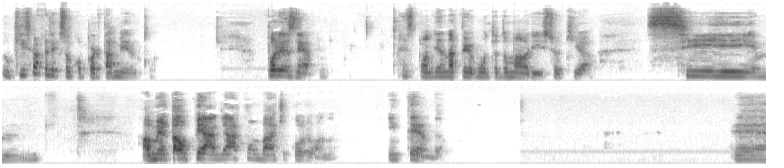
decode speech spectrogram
O que você vai fazer com o seu comportamento? Por exemplo, respondendo a pergunta do Maurício aqui, ó. Se aumentar o pH combate o corona. Entenda, é...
